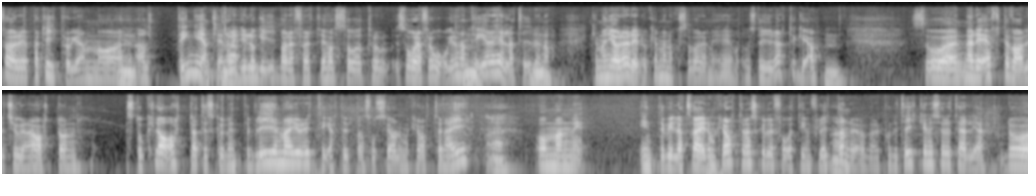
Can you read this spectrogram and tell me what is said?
för partiprogram och Mm. allting egentligen Ja. och ideologi bara för att vi har så tro, svåra frågor att Mm. hantera hela tiden. Mm. Och kan man göra det då kan man också vara med och styra tycker jag. Mm. Så när det efter valet 2018 stod klart att det skulle inte bli en majoritet utan Socialdemokraterna i, Nej. om man inte ville att Sverigedemokraterna skulle få ett inflytande Ja. över politiken i Södertälje, då,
